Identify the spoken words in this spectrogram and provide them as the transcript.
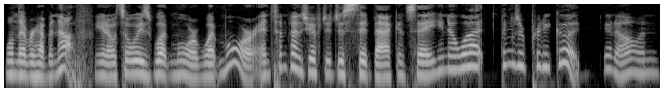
we'll never have enough. You know, it's always what more, what more. And sometimes you have to just sit back and say, you know what, things are pretty good you know, and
